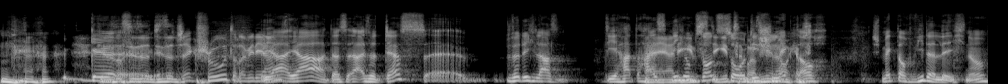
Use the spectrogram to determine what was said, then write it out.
diese, diese Jackfruit oder wie die Ja, heißt? ja, das, also das äh, würde ich lassen. Die hat heißt ja, nicht gibt's- die umsonst so und die schmeckt auch. auch, schmeckt auch widerlich, ne?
